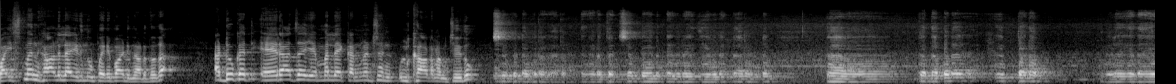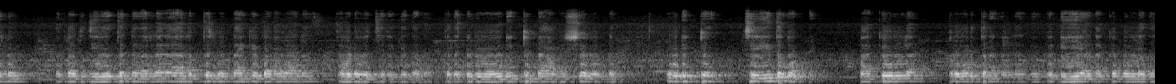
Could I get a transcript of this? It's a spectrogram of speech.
വൈസ്മൻ ഹാളിലായിരുന്നു പരിപാടി നടന്നത്. Advocate A Raja M L A convention ഉദ്ഘാടനം ചെയ്തു. ജീവിതത്തിന്റെ നല്ല കാലത്തിൽ ഉണ്ടാക്കിയ പണമാണ് അവിടെ വെച്ചിരിക്കുന്നത്. അപ്പൊ ഒരു ഓഡിറ്റിന്റെ ആവശ്യമുണ്ട്. ഓഡിറ്റ് ചെയ്തുകൊണ്ട് ബാക്കിയുള്ള പ്രവർത്തനങ്ങൾ നിങ്ങൾക്ക് ഡി അടക്കമുള്ളത്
